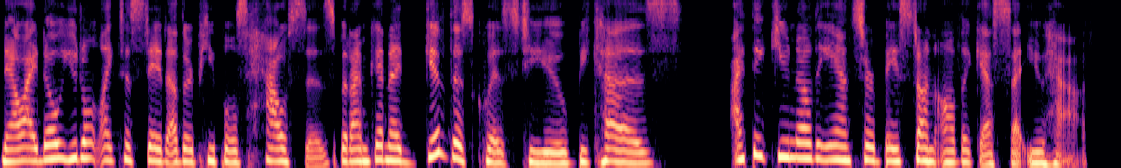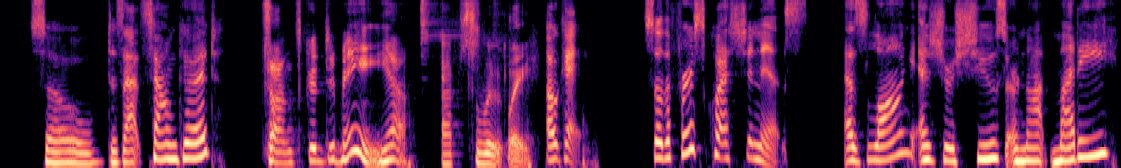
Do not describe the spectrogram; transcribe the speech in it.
Now, I know you don't like to stay at other people's houses, but I'm going to give this quiz to you because I think you know the answer based on all the guests that you have. So, does that sound good? Sounds good to me. Yeah, absolutely. Okay. So, the first question is As long as your shoes are not muddy,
